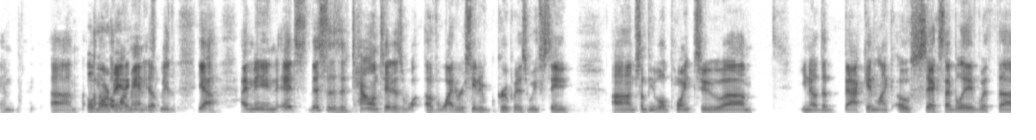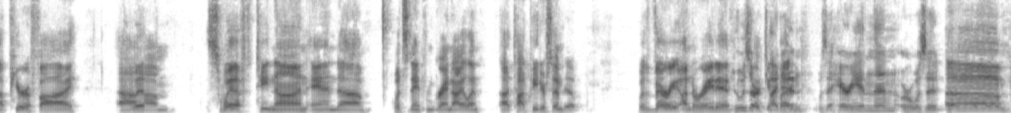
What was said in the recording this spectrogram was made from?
and um, Omar, Omar Manning. Manning. Yep. Yeah, I mean, it's this is as talented as of wide receiver group as we've seen. Um, some people point to um, you know the back in like 06, I believe, with uh, Purify, um, Swift, T Nunn, and uh, what's the name from Grand Island, uh, Todd Peterson. Yep was very underrated. Who was our tight end? Was it Herian then, or was it? Um,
